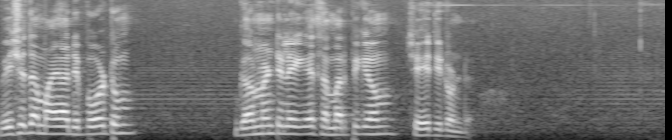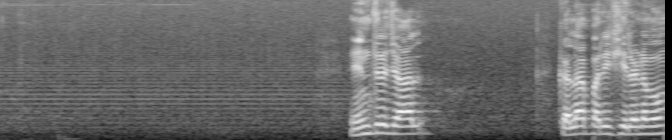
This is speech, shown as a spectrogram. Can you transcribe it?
വിശദമായ റിപ്പോർട്ടും ഗവൺമെന്റിലേക്ക് സമർപ്പിക്കുകയും ചെയ്തിട്ടുണ്ട്. ഇന്ദ്രജാൽ കലാപരിശീലനവും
